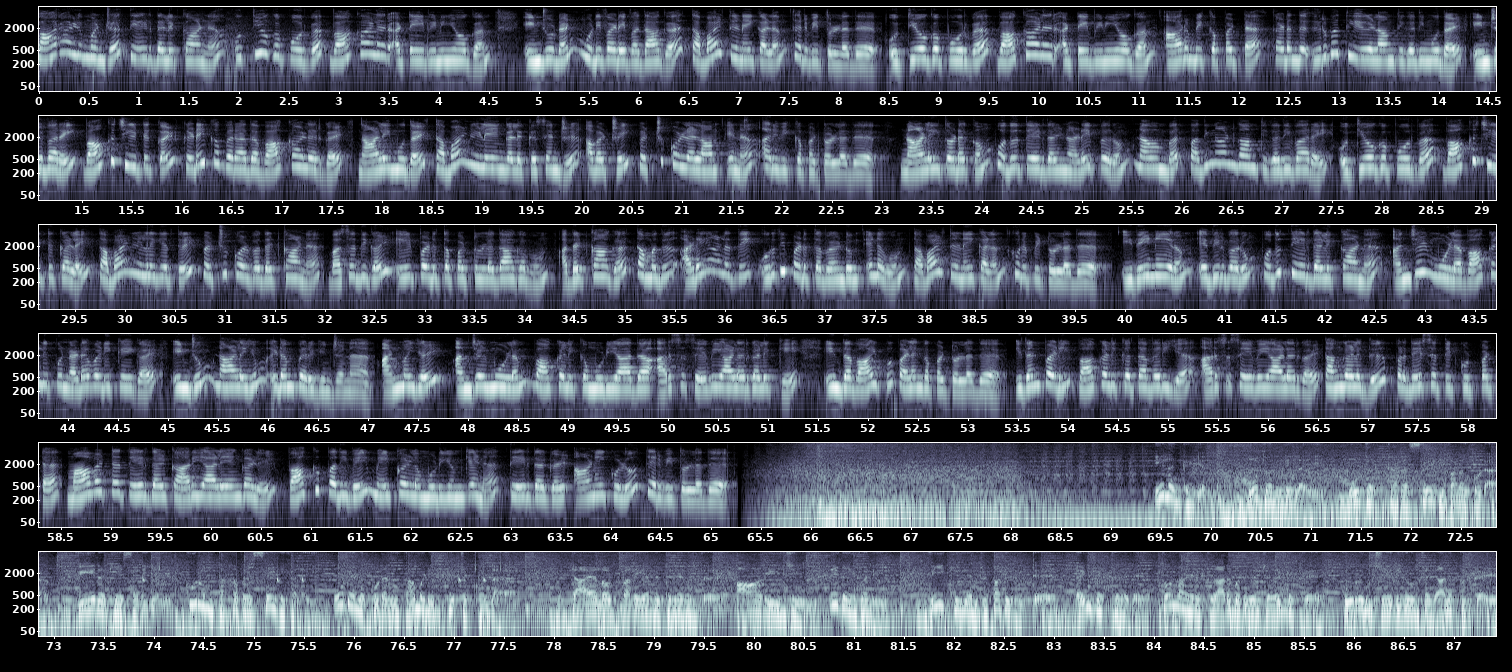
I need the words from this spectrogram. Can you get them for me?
பாராளுமன்ற தேர்தலுக்கான உத்தியோகபூர்வ வாக்காளர் அட்டை விநியோகம் இன்றுடன் முடிவடைவதாக தபால் திணைக்களம் தெரிவித்துள்ளது. உத்தியோகபூர்வ வாக்காளர் அட்டை விநியோகம் ஆரம்பிக்கப்பட்ட கடந்த இருபத்தி ஏழாம் திகதி முதல் இன்று வரை வாக்குச்சீட்டுகள் கிடைக்கப்பெறாத வாக்காளர்கள் நாளை முதல் தபால் நிலையங்களுக்கு சென்று அவற்றை பெற்றுக்கொள்ளலாம் என அறிவிக்கப்பட்டுள்ளது. நாளை தொடக்கம் பொது தேர்தல் நடைபெறும் நவம்பர் பதினான்காம் திகதி வரை உத்தியோகபூர்வ வாக்குச்சீட்டுகளை தபால் தபால் நிலையத்தில் பெற்றுக்கொள்வதற்கான வசதிகள் ஏற்படுத்தப்பட்டுள்ளதாகவும் அதற்காக தமது அடையாளத்தை உறுதிப்படுத்த வேண்டும் எனவும் தபால் திணைக்களம் குறிப்பிட்டுள்ளது. இதே நேரம் எதிர்வரும் பொது தேர்தலுக்கான அஞ்சல் மூல வாக்களிப்பு நடவடிக்கைகள் இன்றும் நாளையும் இடம்பெறுகின்றன. அண்மையில் அஞ்சல் மூலம் வாக்களிக்க முடியாத அரசு சேவையாளர்களுக்கே இந்த வாய்ப்பு வழங்கப்பட்டுள்ளது. இதன்படி வாக்களிக்க தவறிய அரசு சேவையாளர்கள் தங்களது பிரதேசத்திற்குட்பட்ட மாவட்ட தேர்தல் காரியாலயங்களில் வாக்குப்பதிவை மேற்கொள்ள முடியும் என தேர்தல்கள் ஆணைக்குழு தெரிவித்துள்ளது. இலங்கையின் முதல் நிலை முதற்கர செய்தி வழங்குனர் வீரகேசரியில் குறும் தகவல் செய்திகளை உடனுக்குடன் தமிழில் பெற்றுக்கொள்ள டயலாக் வலையமைப்பிலிருந்து ஆர்இஜி இடைவெளி விகி என்று பதிவிட்டு எண்பத்தேழு தொள்ளாயிரத்து அறுபது என்ற எண்ணுக்கு குறுஞ்செய்தி ஒன்றை அனுப்புங்கள்.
